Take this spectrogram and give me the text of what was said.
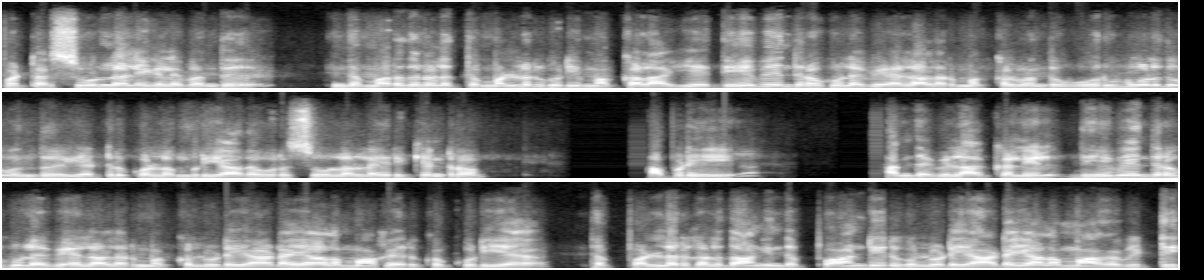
இப்படிப்பட்ட சூழ்நிலைகளை வந்து இந்த மருதநிலத்து மல்லர்குடி மக்களாகிய தேவேந்திரகுல வேளாளர் மக்கள் வந்து ஒருபொழுது வந்து ஏற்றுக்கொள்ள முடியாத ஒரு சூழல்ல இருக்கின்றோம். அப்படி அந்த விழாக்களில் தேவேந்திரகுல வேளாளர் மக்களுடைய அடையாளமாக இருக்கக்கூடிய இந்த பல்லர்கள் தான் இந்த பாண்டியர்களுடைய அடையாளமாக வெற்றி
